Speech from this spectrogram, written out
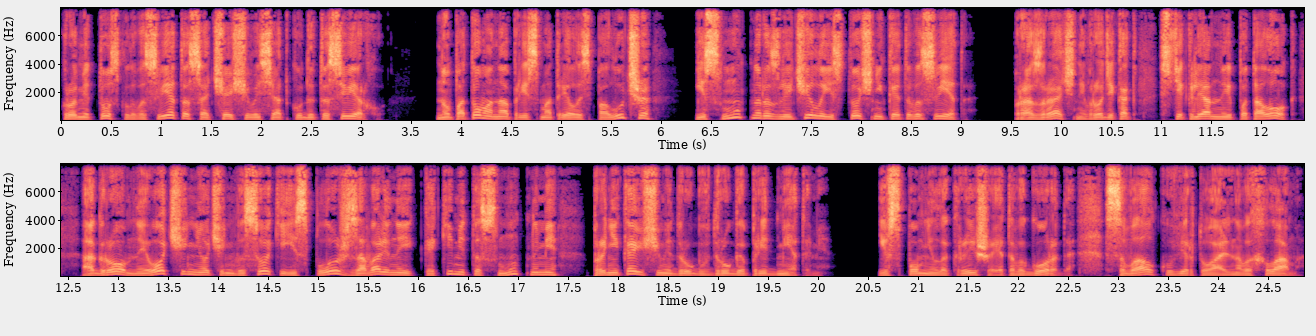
кроме тусклого света, сочащегося откуда-то сверху. Но потом она присмотрелась получше и смутно различила источник этого света. Прозрачный, вроде как стеклянный потолок, огромный, очень-очень высокий и сплошь заваленный какими-то смутными, проникающими друг в друга предметами и вспомнила крыши этого города, свалку виртуального хлама.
